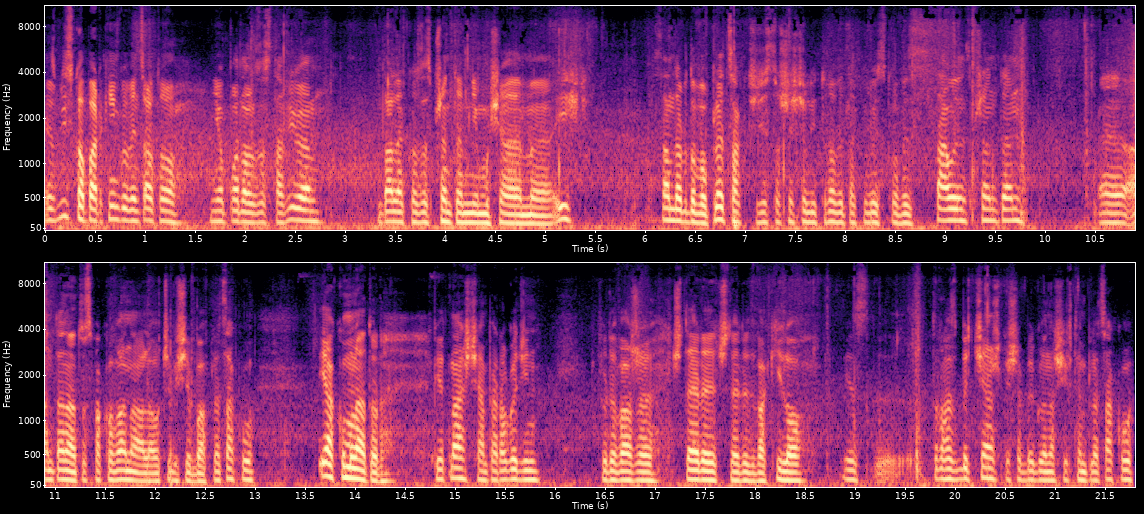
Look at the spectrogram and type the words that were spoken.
Jest blisko parkingu, więc auto nieopodal zostawiłem. Daleko ze sprzętem nie musiałem e, iść. Standardowo plecak 36-litrowy, taki wojskowy z stałym sprzętem. E, antena tu spakowana, ale oczywiście była w plecaku. I akumulator 15 Ah który waży 4-4,2 kg. Jest y, trochę zbyt ciężki, żeby go nosić w tym plecaku.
